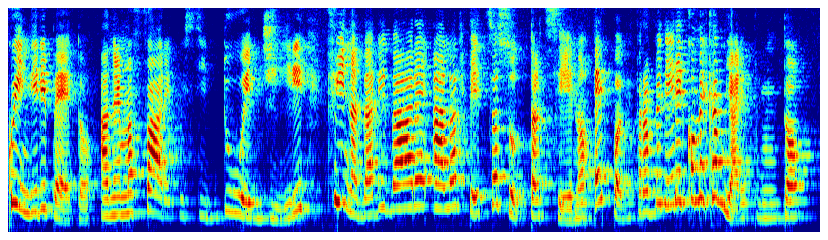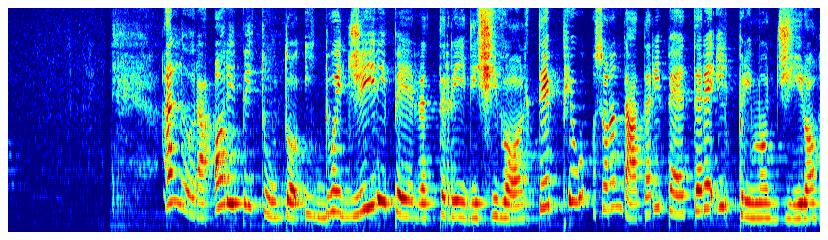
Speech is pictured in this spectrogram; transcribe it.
quindi ripeto andremo a fare questi due giri fino ad arrivare all'altezza sotto al seno e poi vi farò vedere come cambiare punto allora ho ripetuto i due giri per 13 volte più sono andata a ripetere il primo giro.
